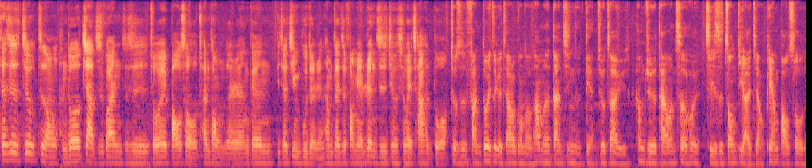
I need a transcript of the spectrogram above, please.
但是就这种很多价值观，就是所谓保守传统的人跟比较进步的人，他们在这方面认知就。是会差很多，就是反对这个加入公投，他们的担心的点就在于，他们觉得台湾社会其实总体来讲偏保守的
